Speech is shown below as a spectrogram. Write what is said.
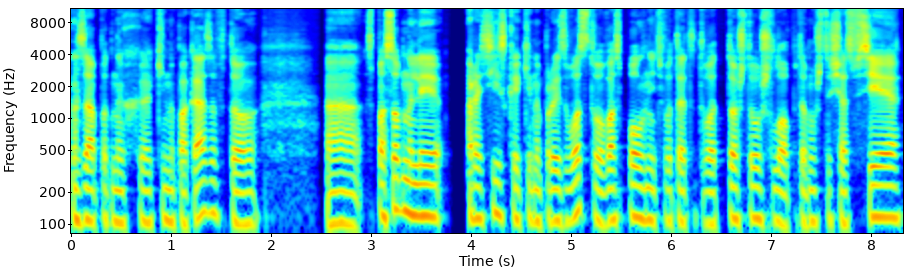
западных э, кинопоказов, то э, способны ли российское кинопроизводство восполнить вот этот вот то, что ушло, потому что сейчас все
